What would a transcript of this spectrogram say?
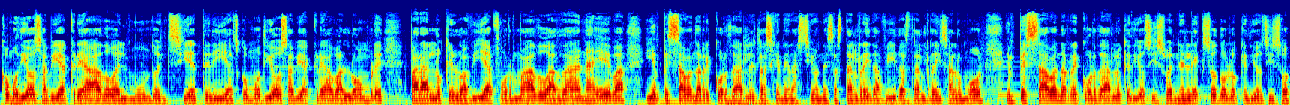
como Dios había creado el mundo en siete días, como Dios había creado al hombre para lo que lo había formado Adán, a Eva, y empezaban a recordarles las generaciones, hasta el rey David, hasta el rey Salomón, empezaban a recordar lo que Dios hizo en el Éxodo, lo que Dios hizo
